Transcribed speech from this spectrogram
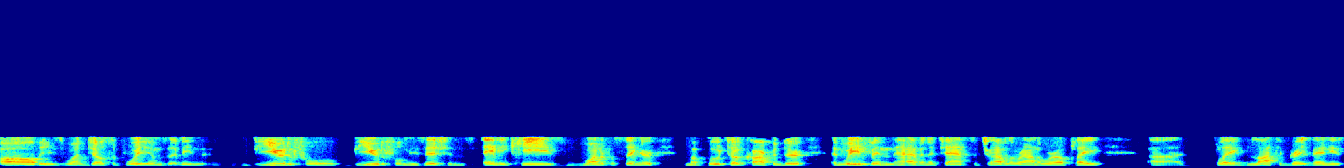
all these one Joseph Williams. I mean, beautiful, beautiful musicians. Amy Keys, wonderful singer. Mabvuto Carpenter, and we've been having a chance to travel around the world, play uh, play lots of great venues.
